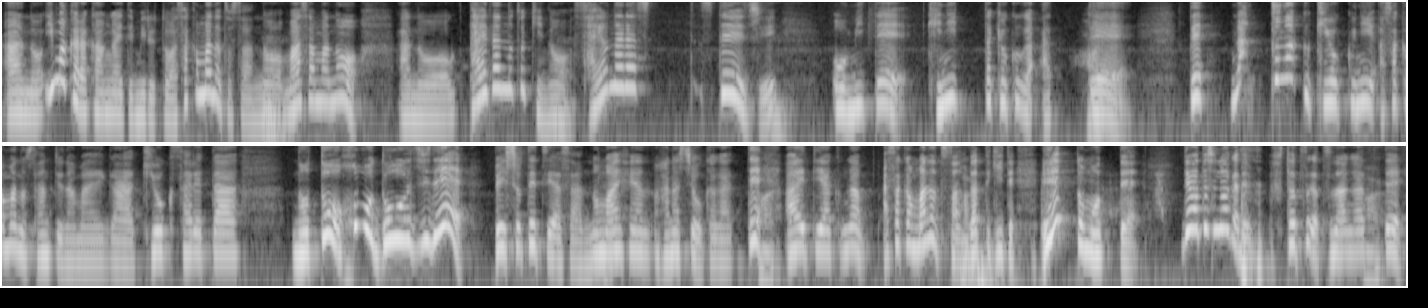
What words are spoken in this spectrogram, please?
あの今から考えてみると浅香真奈さんの「マー様の」あの対談の時の「さよならスステージ」を見て気に入った曲があって、でなんとなく記憶に浅香真奈さんっていう名前が記憶されたのとほぼ同時で別所哲也さんのマイフェアの話を伺って、はい。相手役が浅香真奈さんだって聞いて、え？っと思って。で私の中で2つがつながって、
